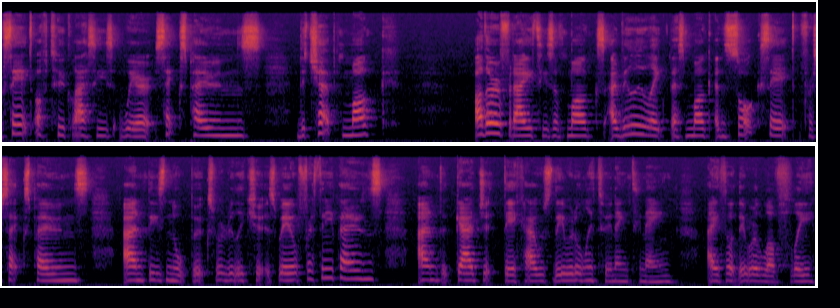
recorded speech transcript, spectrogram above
set of two glasses were £6. The chip mug other varieties of mugs. I really like this mug and sock set for £6 and these notebooks were really cute as well for £3 and the gadget decals they were only two ninety nine. I thought they were lovely.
